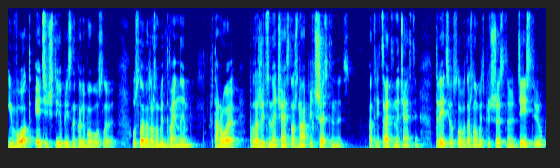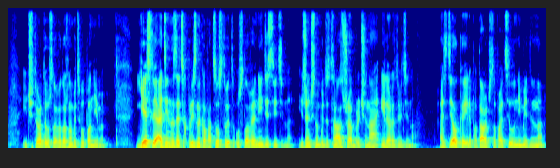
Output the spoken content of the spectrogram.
И вот эти четыре признака любого условия. Условие должно быть двойным. Второе. Положительная часть должна предшественность отрицательной части. Третье условие должно быть предшественным действию. И четвертое условие должно быть выполнимым. Если один из этих признаков отсутствует, условие недействительно, и женщина будет сразу же обречена или разведена. А сделка или подарок вступает в силу немедленно,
